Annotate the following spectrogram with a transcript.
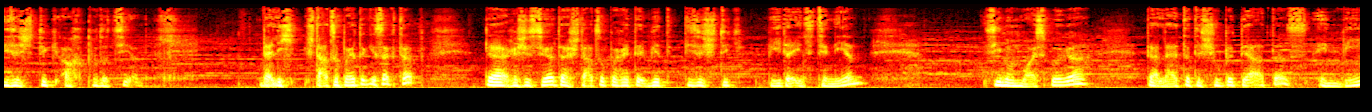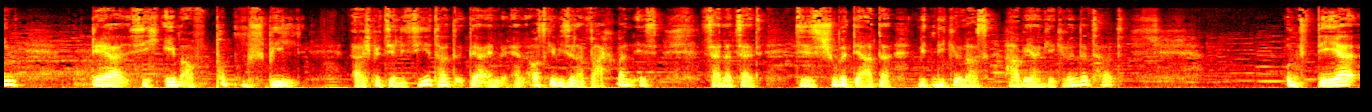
dieses Stück auch produzieren. Weil ich Staatsoperette gesagt habe, der Regisseur der Staatsoperette wird dieses Stück wieder inszenieren. Simon Meusburger, der Leiter des Schubert-Theaters in Wien, der sich eben auf Puppenspiel spezialisiert hat, der ein, ein ausgewiesener Fachmann ist, seinerzeit dieses Schubert-Theater mit Nikolaus Habian gegründet hat. Und der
